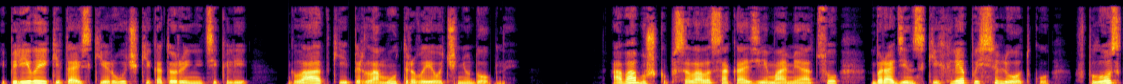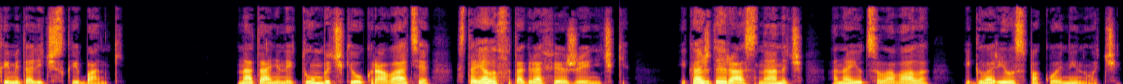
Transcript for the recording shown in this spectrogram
и перьевые китайские ручки, которые не текли, гладкие, перламутровые и очень удобные. А бабушка посылала с оказией маме и отцу бородинский хлеб и селедку в плоской металлической банке. На Таниной тумбочке у кровати стояла фотография Женечки, и каждый раз на ночь она ее целовала и говорила спокойной ночи.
